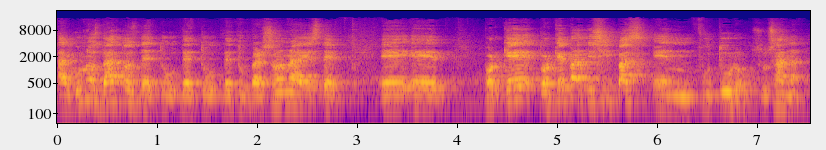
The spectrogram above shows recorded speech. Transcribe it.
algunos datos de tu, de tu, de tu persona? Este, eh, eh, ¿por, qué, ¿Por qué participas en Futuro, Susana?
